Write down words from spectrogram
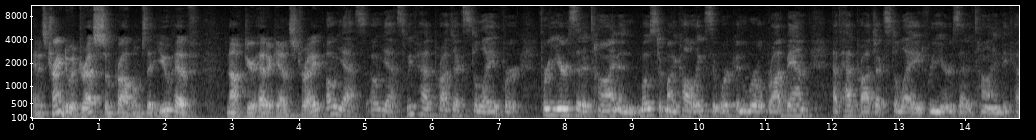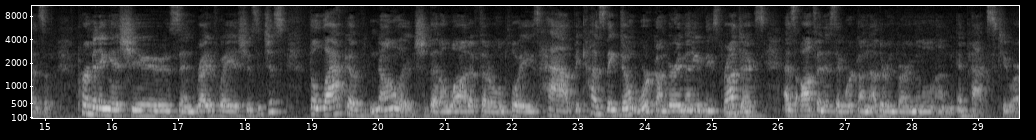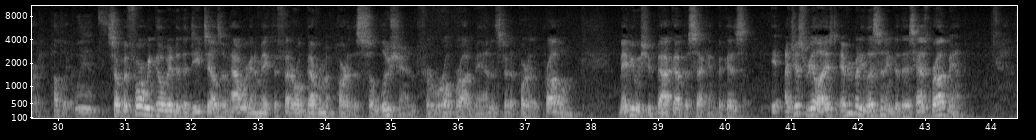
And it's trying to address some problems that you have knocked your head against, right? Oh yes, oh yes. We've had projects delayed for, for years at a time, and most of my colleagues that work in rural broadband have had projects delayed for years at a time because of permitting issues and right of way issues, and just the lack of knowledge that a lot of federal employees have because they don't work on very many of these projects as often as they work on other environmental um, impacts to our public lands. So before we go into the details of how we're going to make the federal government part of the solution for rural broadband instead of part of the problem, maybe we should back up a second because I just realized everybody listening to this has broadband.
